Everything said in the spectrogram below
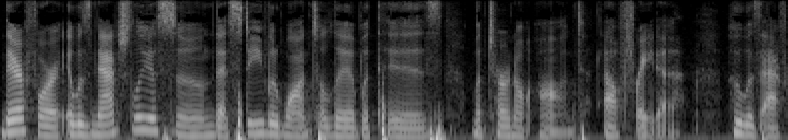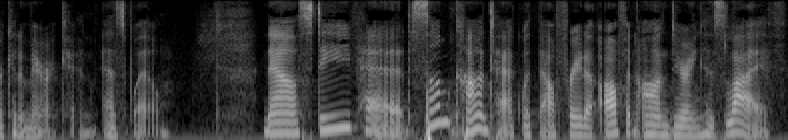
Therefore, it was naturally assumed that Steve would want to live with his maternal aunt, Alfreda, who was African American as well. Now, Steve had some contact with Alfreda off and on during his life.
